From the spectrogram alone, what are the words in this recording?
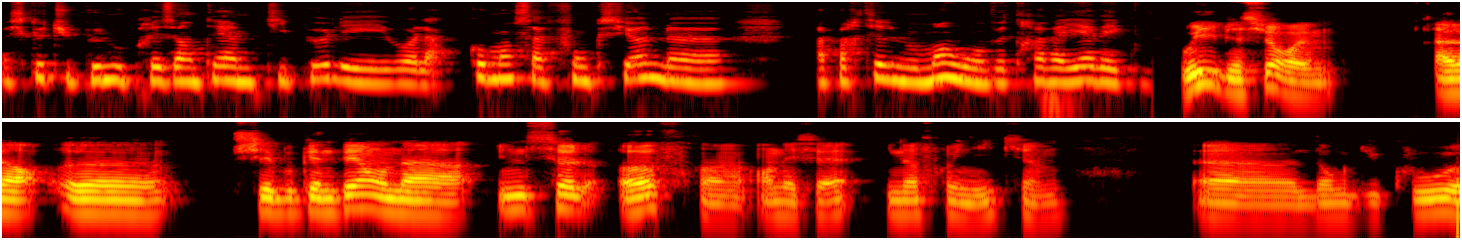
est-ce que tu peux nous présenter un petit peu les voilà comment ça fonctionne euh, à partir du moment où on veut travailler avec vous? Oui, bien sûr. Alors euh, chez Book Pay, on a une seule offre, en effet, une offre unique. Euh, donc du coup,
